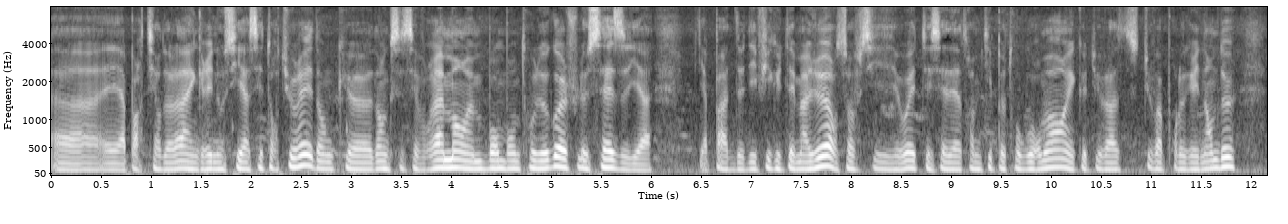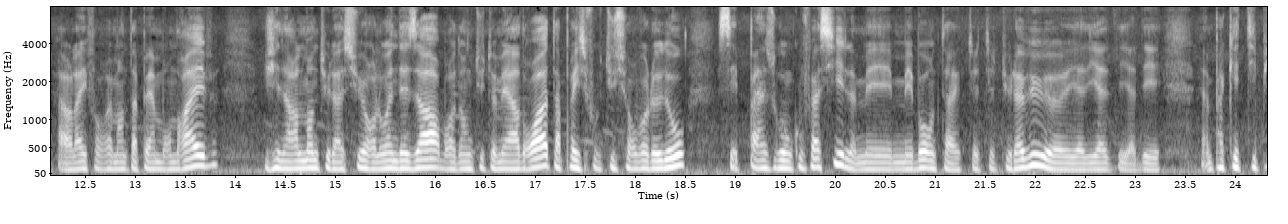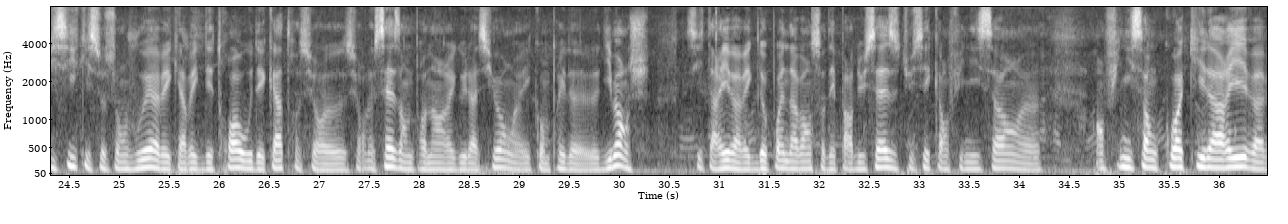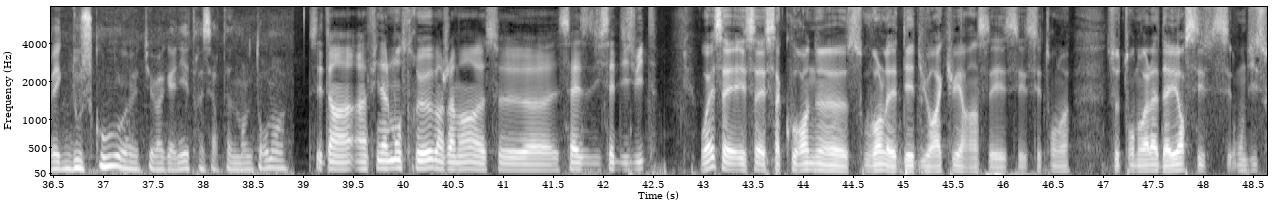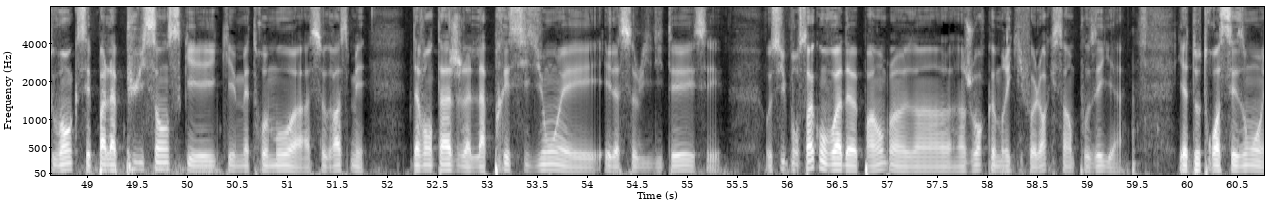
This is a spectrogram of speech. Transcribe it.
Euh, et à partir de là, un green aussi assez torturé. Donc, euh, donc c'est vraiment un bon bon trou de golf. Le 16, il y a, n'y a pas de difficulté majeure, sauf si ouais, tu essaies d'être un petit peu trop gourmand et que tu vas, tu vas pour le green en deux. Alors là, il faut vraiment taper un bon drive. Généralement, tu l'assures loin des arbres, donc tu te mets à droite. Après, il faut que tu survoles le dos. C'est pas un second coup facile, mais, mais bon, tu, l'as vu, il y a, il y a, des, un paquet de types ici qui se sont joués avec, des 3 ou des 4 sur, le 16 en le prenant en régulation, y compris le, le dimanche. Si tu arrives avec deux points d'avance au départ du 16, tu sais qu'en finissant, euh, en finissant quoi qu'il arrive avec 12 coups, euh, tu vas gagner très certainement le tournoi. C'est un, un, final monstrueux, Benjamin, euh, ce euh, 16, 17, 18 Ouais, ça, et ça, ça couronne euh, souvent les, des durs à cuire. Hein, ces, ces, ces tournois. Ce tournoi-là, d'ailleurs, on dit souvent que c'est pas la puissance qui est, qui est maître mot à, à Segras, mais davantage la, la précision et, et, la solidité. C'est aussi pour ça qu'on voit, par exemple, un, joueur comme Ricky Fowler qui s'est imposé il y a, il y a deux trois saisons,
